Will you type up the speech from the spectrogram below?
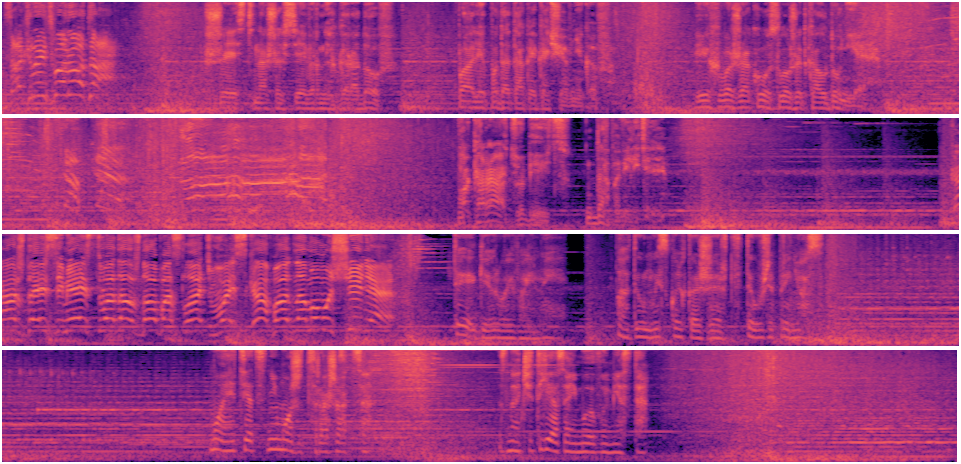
Закрыть ворота! Шесть наших северных городов пали под атакой кочевников. Их вожаку служит колдунья. Покарать убийц. Да, повелитель. Каждое семейство должно послать в войска по одному мужчине! Ты герой войны. Подумай, сколько жертв ты уже принес. Мой отец не может сражаться. Значит, я займу его место.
